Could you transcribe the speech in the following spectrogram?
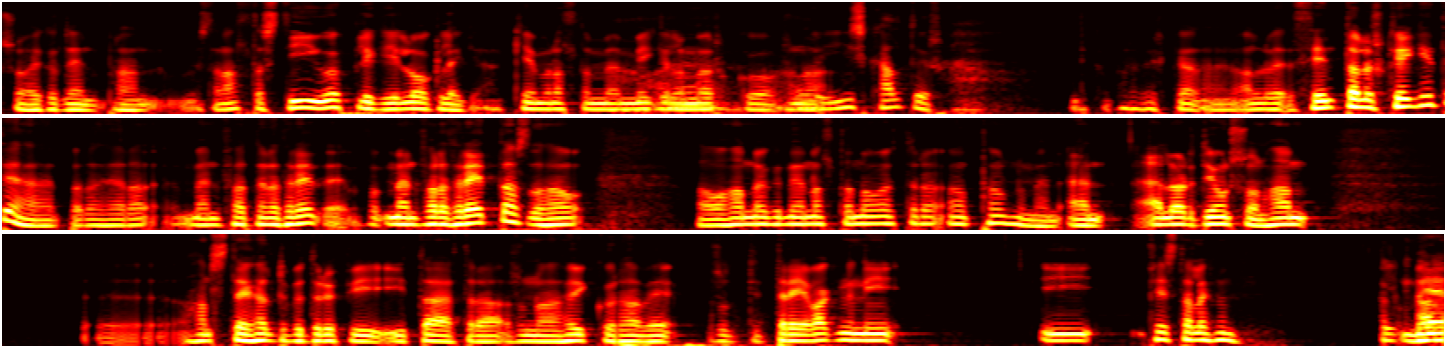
svo einhvern veginn, bara, hann, veist, hann alltaf stígu upp líka í lókleikja, kemur alltaf með mikilvæg mörg og svona, ískaldur sko. líka bara virkar alveg þindalus kveikindi, það er bara þegar að menn, að þreyt, menn fara að þreytast og þá, þá hann einhvern veginn alltaf nóg eftir að, að tánum en, en Elvar Jónsson hann uh, hann steg heldur betur upp í, í dag eftir að haukur hafi svolítið dreif vagnin í, í fyrsta leiknum með,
